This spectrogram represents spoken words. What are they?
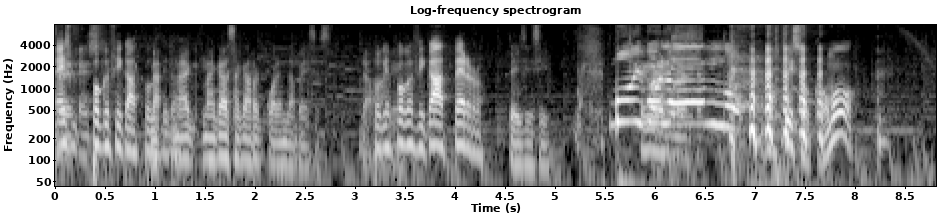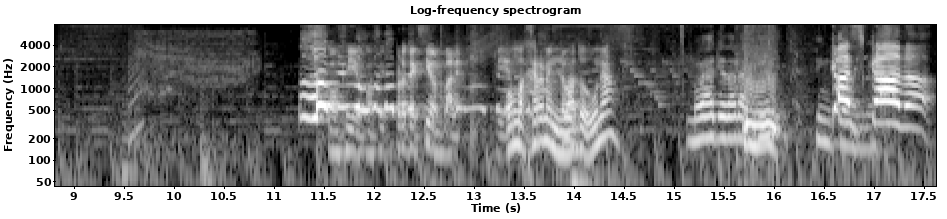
Es defensa. poco eficaz, poco Me, eficaz. me- me acaba de sacar 40 pesos. La Porque es verdad poco eficaz, perro. Sí, sí, sí. ¡Voy Tengo volando! ¿Eso cómo? Confío, confío. Protección, vale. ¿Puedo bajarme el novato de una? Me voy a quedar aquí. cinco años. ¡Cascada!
